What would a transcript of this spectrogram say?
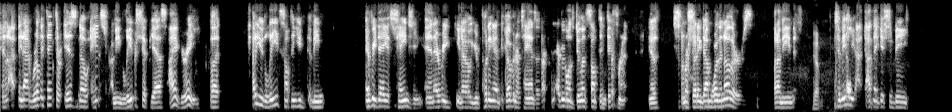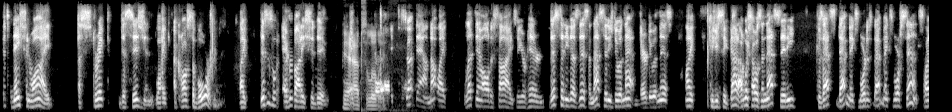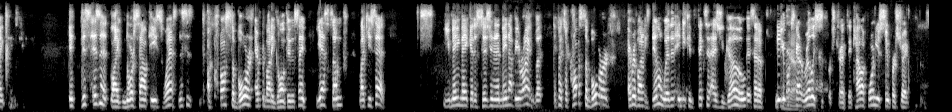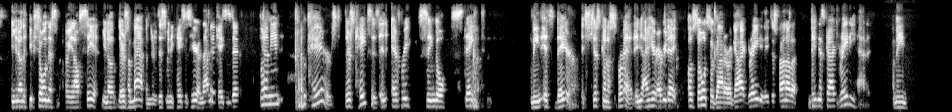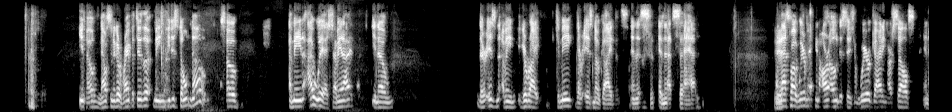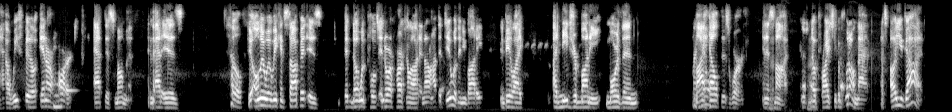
and I, and I really think there is no answer. I mean, leadership, yes, I agree, but how do you lead something? You, I mean, every day it's changing and every you know you're putting it in the governor's hands and everyone's doing something different you know some are shutting down more than others but i mean yep. to me I, I think it should be nationwide a strict decision like across the board like this is what everybody should do yeah like, absolutely shut down not like let them all decide so you're here this city does this and that city's doing that and they're doing this like because you see god i wish i was in that city because that's that makes more that makes more sense. Like it, this isn't like north, south, east, west. This is across the board. Everybody going through the same. Yes, some like you said, you may make a decision and it may not be right, but if it's across the board, everybody's dealing with it and you can fix it as you go instead of New York's Yeah. got really super strict and California's super strict. You know, they keep showing this. I mean, I'll see it. You know, there's a map and there's this many cases here and that many cases there. But I mean, who cares? There's cases in every single state. I mean, it's there. It's just going to spread. And I hear every day, oh, so and so got it, or a guy at Grady. They just found out a maintenance guy Grady had it. I mean, you know, now it's going to go rampant through the. I mean, you just don't know. So, I mean, I wish. I mean, I, you know, there is. I mean, you're right. To me, there is no guidance, and it's and that's sad. And that's why we're making our own decision. We're guiding ourselves and how we feel in our heart at this moment, and that is Health. the only way we can stop it is that no one pulls into our parking lot, and I don't have to deal with anybody and be like, "I need your money more than My my health. health is worth," and it's uh, not. There's no uh. price you can put on that. That's all you got.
